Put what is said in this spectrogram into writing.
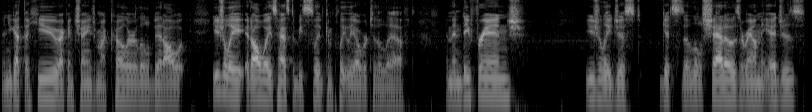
Then you got the hue. I can change my color a little bit. All usually it always has to be slid completely over to the left. And then defringe usually just gets the little shadows around the edges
